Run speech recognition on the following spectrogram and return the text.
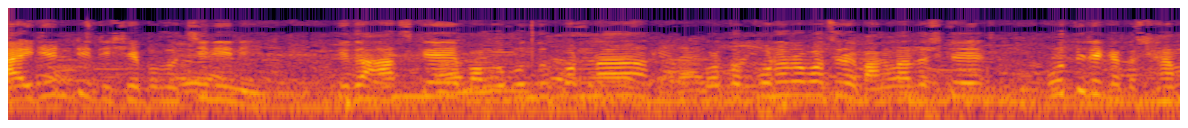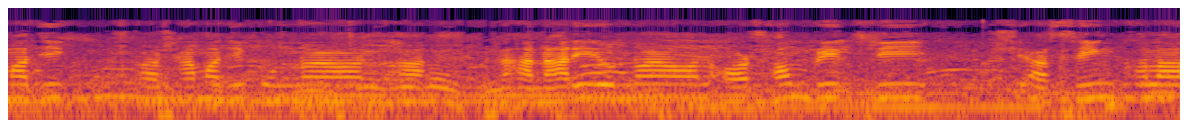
আইডেন্টিটি সেভাবে চিনিনি কিন্তু আজকে বঙ্গবন্ধু কন্যা গত পনেরো বছরে বাংলাদেশকে প্রতিটা ক্ষেত্রে সামাজিক সামাজিক উন্নয়ন, না- নারীর উন্নয়ন সমৃদ্ধি শৃঙ্খলা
